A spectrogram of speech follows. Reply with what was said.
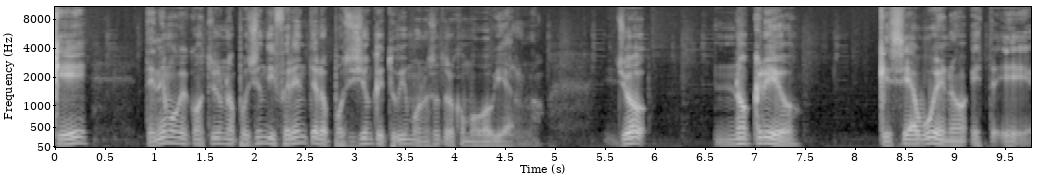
que tenemos que construir una oposición diferente a la oposición que tuvimos nosotros como gobierno. Yo no creo que sea bueno este, eh,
